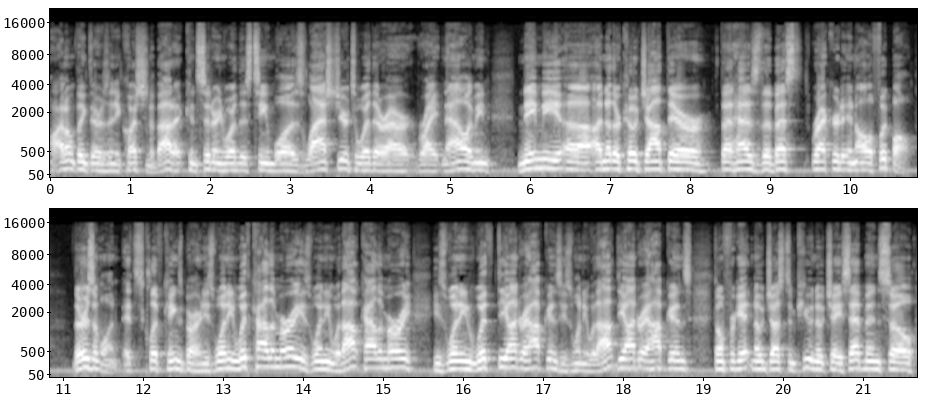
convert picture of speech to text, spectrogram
I don't think there's any question about it, considering where this team was last year to where they are right now. I mean, name me uh, another coach out there that has the best record in all of football. There isn't one. It's Cliff Kingsbury, and he's winning with Kyler Murray. He's winning without Kyler Murray. He's winning with DeAndre Hopkins. He's winning without DeAndre Hopkins. Don't forget, no Justin Pugh, no Chase Edmonds. So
